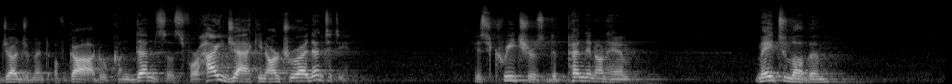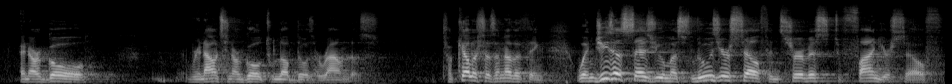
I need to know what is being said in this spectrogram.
judgment of God who condemns us for hijacking our true identity. His creatures depending on Him, made to love Him, and our goal, renouncing our goal to love those around us. So Keller says another thing. When Jesus says you must lose yourself in service to find yourself,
